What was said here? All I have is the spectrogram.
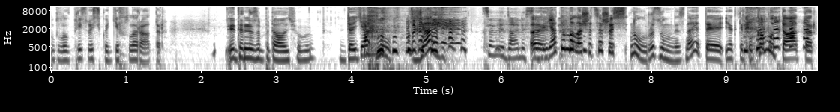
було прізвисько дефлоратор. і ти не запитала, чого. Да я, ну, я, Це і далі Е, сидиш. Я думала, що це щось ну, розумне, знаєте, як типу комутатор.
